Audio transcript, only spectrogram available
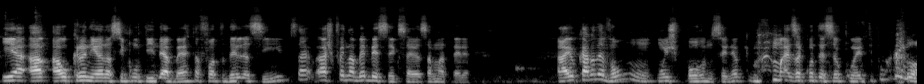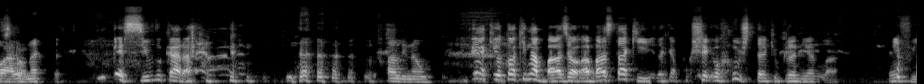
e a, a, a ucraniana, assim, com o Tinder aberto, a foto dele assim. Acho que foi na BBC que saiu essa matéria. Aí o cara levou um, um esporro, não sei nem o que mais aconteceu com ele. Tipo, claro, né? Imbecil do caralho. Fale não. Vem aqui, eu tô aqui na base, ó. A base tá aqui. Daqui a pouco chegou os tanques ucranianos lá. Enfim.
